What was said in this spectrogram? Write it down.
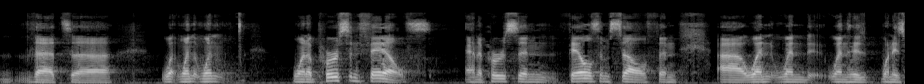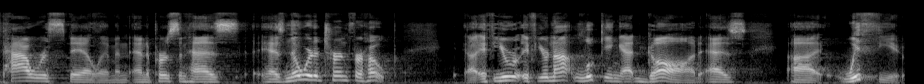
that uh, when when when a person fails and a person fails himself and uh, when when when his when his powers fail him and, and a person has has nowhere to turn for hope. Uh, if you if you're not looking at God as uh, with you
